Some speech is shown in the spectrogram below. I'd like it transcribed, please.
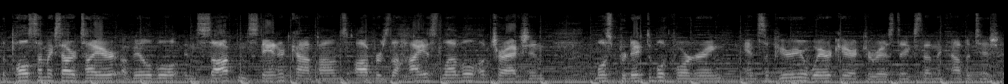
The Pulse MXR tire, available in soft and standard compounds, offers the highest level of traction, most predictable cornering, and superior wear characteristics than the competition.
